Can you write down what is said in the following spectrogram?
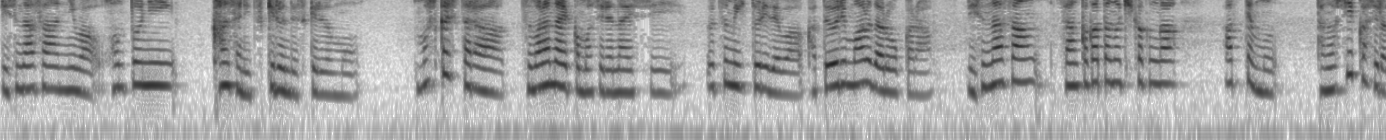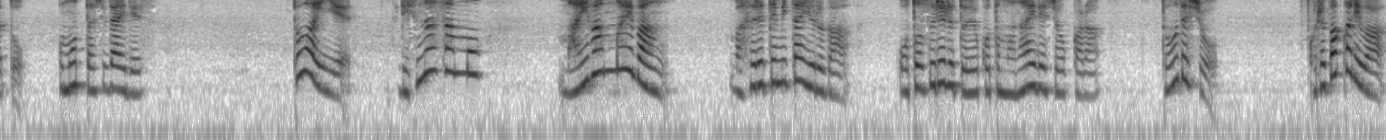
リスナーさんには本当に感謝に尽きるんですけれどももしかしたらつまらないかもしれないし内海一人では偏りもあるだろうからリスナーさん参加型の企画があっても楽しいかしらと思った次第です。とはいえリスナーさんも毎晩毎晩忘れてみたい夜が訪れるということもないでしょうからどうでしょう？こればかりは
